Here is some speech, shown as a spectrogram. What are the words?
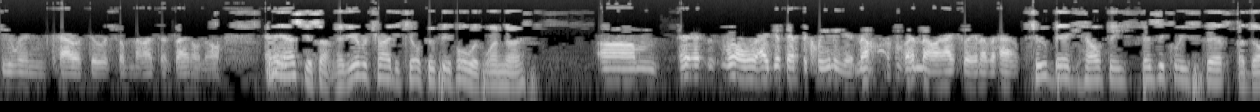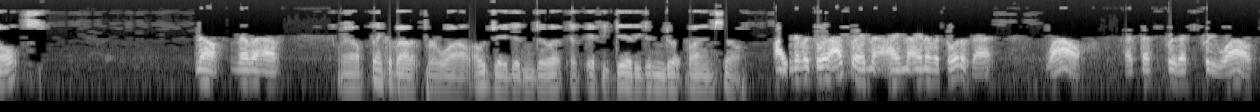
Kaelin character or some nonsense. I don't know. Let me ask you something. Have you ever tried to kill two people with one knife? Um, well, I guess after cleaning it, no, no, actually, I never have. Two big, healthy, physically fit adults? No, never have. Well, think about it for a while. OJ didn't do it. If, if he did, he didn't do it by himself. I never thought. Actually, I, I, I never thought of that. Wow, that, that's pretty. That's pretty wild.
